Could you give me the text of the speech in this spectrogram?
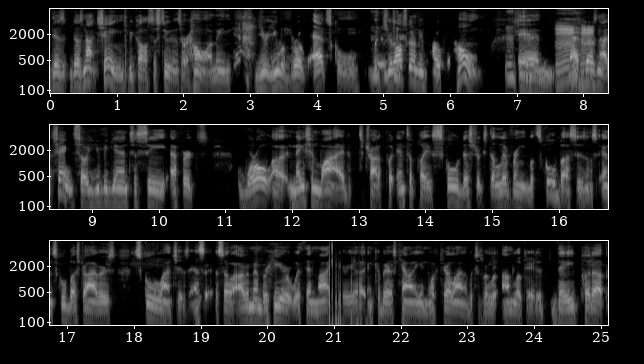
does does not change because the students are home. I mean, yeah. you you were broke at school, but mm-hmm. you're also going to be broke at home, mm-hmm. and mm-hmm. that does not change. So you begin to see efforts world uh, nationwide to try to put into place school districts delivering with school buses and, and school bus drivers school lunches. And so, so, I remember here within my area in Cabarrus County in North Carolina, which is where I'm located, they put up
